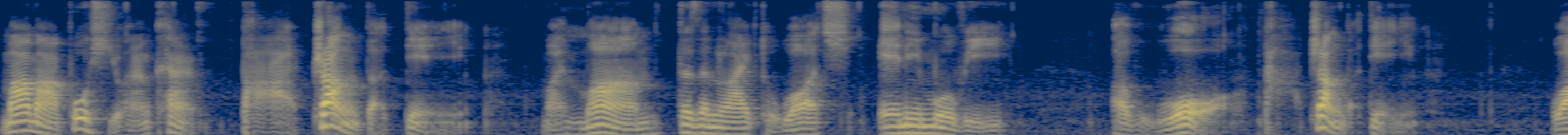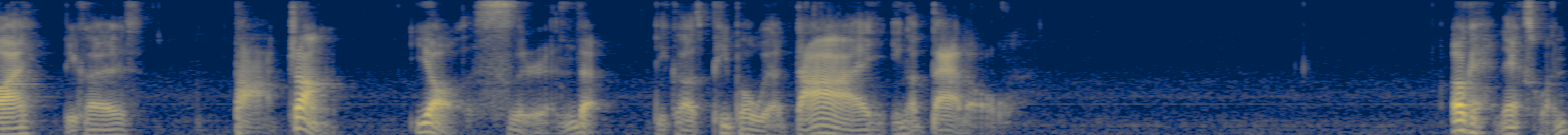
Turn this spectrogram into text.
妈妈不喜欢看打仗的电影。My mom doesn't like to watch any movie of war 打仗的电影。Why? Because 打仗要死人的。Because people will die in a battle. Okay, next one.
